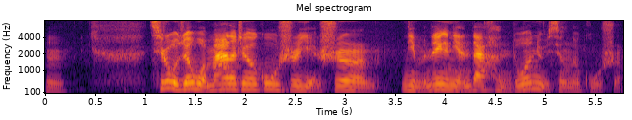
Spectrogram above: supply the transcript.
嗯，其实我觉得我妈的这个故事也是你们那个年代很多女性的故事，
